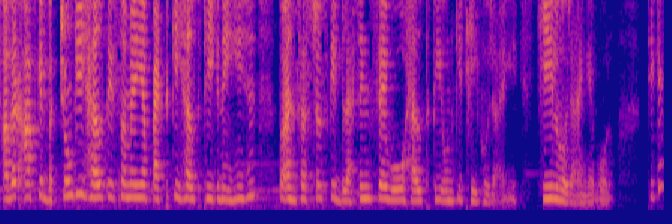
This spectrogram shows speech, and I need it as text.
अगर आपके बच्चों की हेल्थ इस समय या पेट की हेल्थ ठीक नहीं है तो एंसेस्टर्स की ब्लेसिंग से वो हेल्थ भी उनकी ठीक हो जाएगी हील हो जाएँगे वो लोग, ठीक है?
